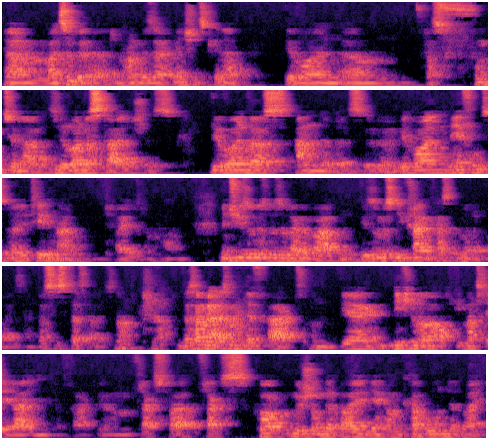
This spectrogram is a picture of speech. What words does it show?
ähm, mal zugehört und haben gesagt, Menschenskinder, wir wollen ähm, was Funktionales, wir wollen was Stylisches, wir wollen was anderes, wir wollen mehr Funktionalität in einem Teil drin haben. Mensch, wieso müssen wir so lange warten? Wieso müssen die Krankenkassen immer dabei sein? Was ist das alles? Ne? Klar. Und das haben wir alles mal hinterfragt. Und wir nicht nur auch die Materialien gefragt. Wir haben Flachs-Kork-Mischung dabei, wir haben Carbon dabei.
